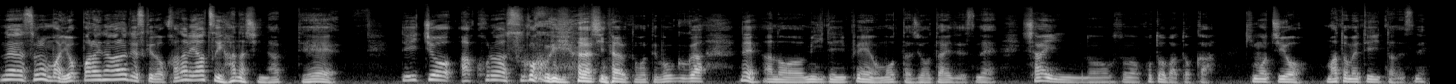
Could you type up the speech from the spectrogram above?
うん。で、それもまあ酔っ払いながらですけど、かなり熱い話になって、で、一応、あ、これはすごくいい話になると思って、僕がね、あの、右手にペンを持った状態でですね、社員のその言葉とか気持ちをまとめていったんですね。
